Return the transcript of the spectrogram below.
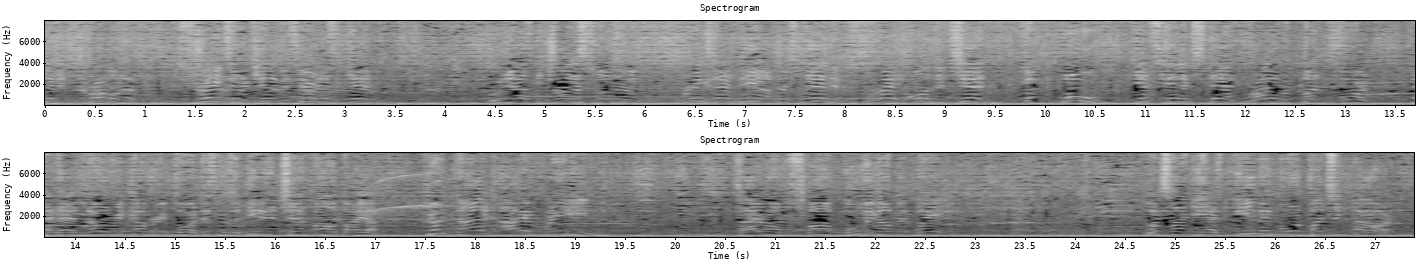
chin and crumbled him straight to the canvas. Here it is again. Bonjasky trying to smother him, brings that knee up, which landed right on the chin, but boom, gets hit instead, right on the button for it, and had no recovery for it. This was a knee chin followed by a good night, Irene. Tyrone Spong moving up in weight. Looks like he has even more punching power.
